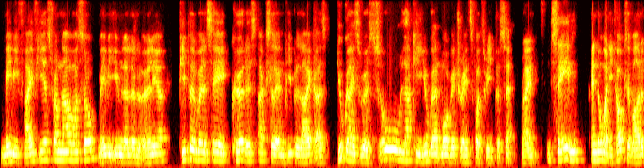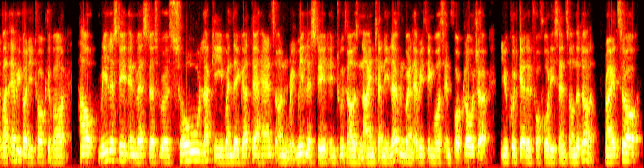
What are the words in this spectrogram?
maybe five years from now or so, maybe even a little earlier, people will say, Curtis, Axel, and people like us, you guys were so lucky you got mortgage rates for 3%, right? Same, and nobody talks about it, but everybody talked about how real estate investors were so lucky when they got their hands on re- real estate in 2009, 10, 11, when everything was in foreclosure. You could get it for 40 cents on the dollar, right? So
